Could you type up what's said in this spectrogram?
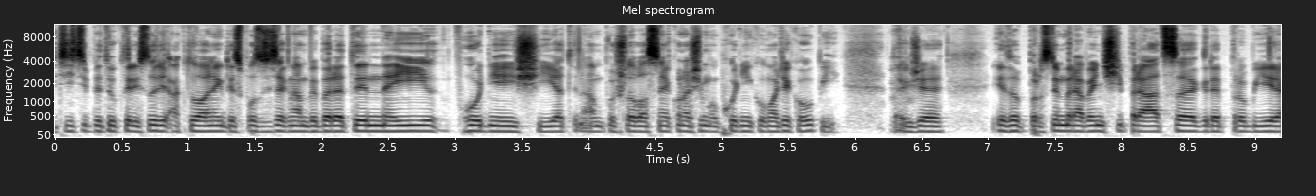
tisíc bytů, které jsou aktuálně k dispozici, tak nám vybere ty nejvhodnější a ty nám pošle vlastně jako našim obchodníkům a tě koupí. Takže je to prostě mravenčí práce, kde probíra,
